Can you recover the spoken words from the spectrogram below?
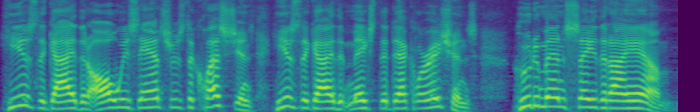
He is the guy that always answers the questions. He is the guy that makes the declarations. Who do men say that I am?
